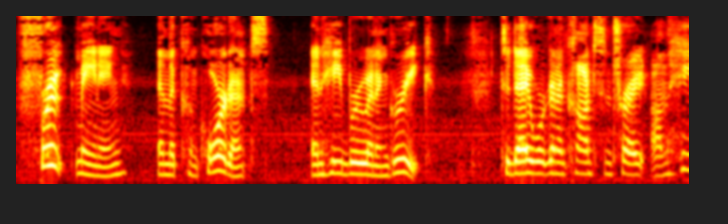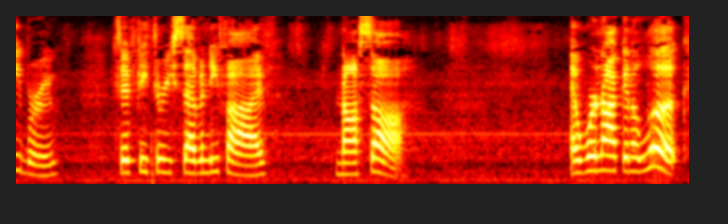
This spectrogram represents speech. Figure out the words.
fruit meaning in the concordance in Hebrew and in Greek. Today we're going to concentrate on the Hebrew 5375 Nasa. And we're not going to look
